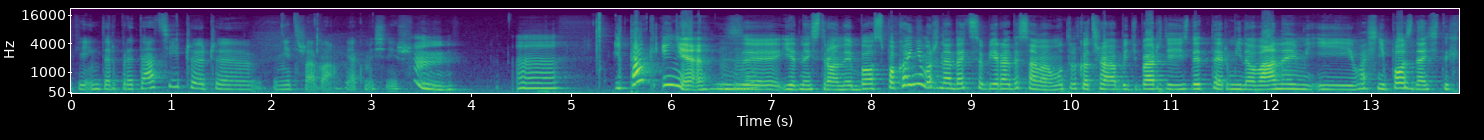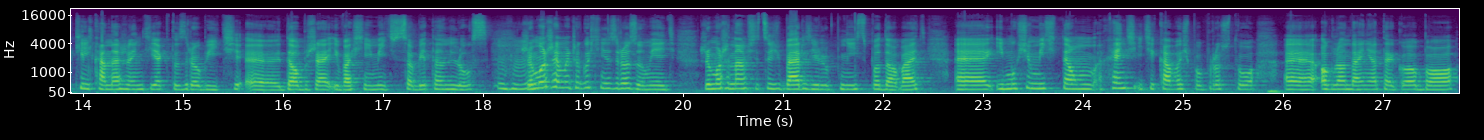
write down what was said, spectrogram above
takiej interpretacji, czy, czy nie trzeba? Jak myślisz? Mm, I tak i nie z jednej strony, bo spokojnie można dać sobie radę samemu, tylko trzeba być bardziej zdeterminowanym i właśnie poznać tych kilka narzędzi, jak to zrobić e, dobrze i właśnie mieć w sobie ten luz, że możemy czegoś nie zrozumieć, że może nam się coś bardziej lub mniej spodobać e, i musimy mieć tą chęć i ciekawość po prostu e, oglądania tego, bo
